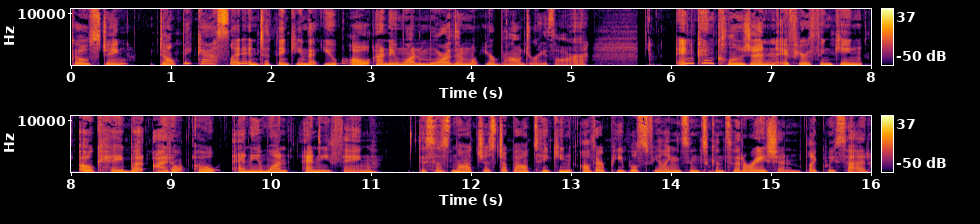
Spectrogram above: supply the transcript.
ghosting. Don't be gaslit into thinking that you owe anyone more than what your boundaries are. In conclusion, if you're thinking, okay, but I don't owe anyone anything, this is not just about taking other people's feelings into consideration, like we said,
